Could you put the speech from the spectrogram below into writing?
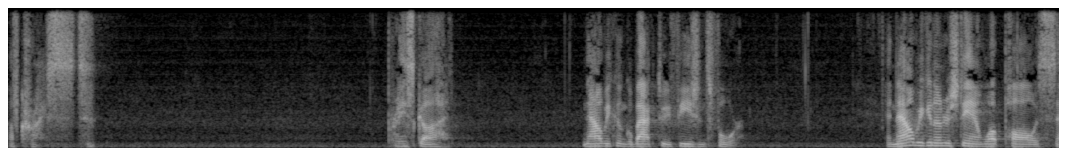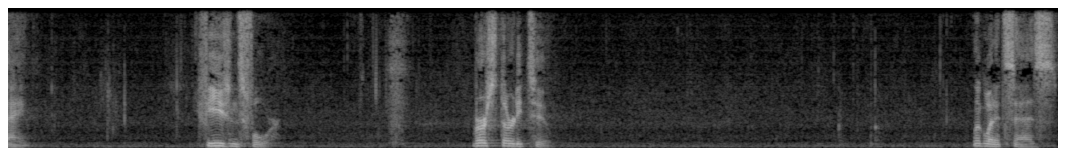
of Christ. Praise God. Now we can go back to Ephesians 4. And now we can understand what Paul is saying. Ephesians 4, verse 32. Look what it says.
